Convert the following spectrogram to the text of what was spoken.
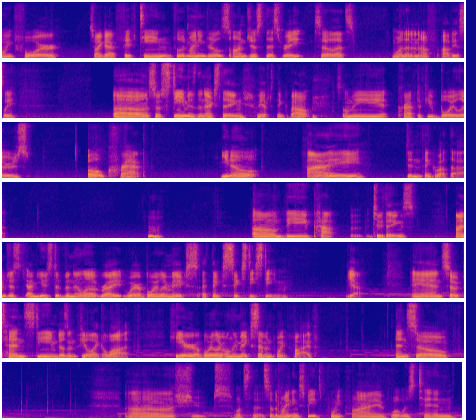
0.4, so I could have 15 fluid mining drills on just this rate, so that's more than enough, obviously. Uh, so steam is the next thing we have to think about. So let me craft a few boilers. Oh, crap! You know, I didn't think about that. Hmm. Um, the pa- two things. I'm just I'm used to vanilla, right, where a boiler makes I think 60 steam. Yeah. And so 10 steam doesn't feel like a lot. Here a boiler only makes 7.5. And so uh, shoot. What's the... So the mining speed's 0.5. What was 10?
